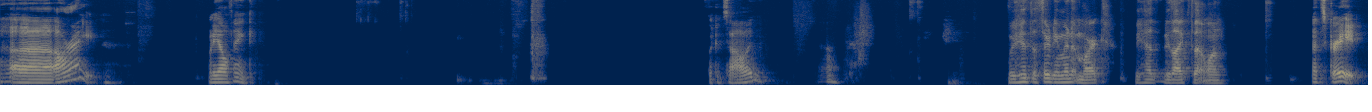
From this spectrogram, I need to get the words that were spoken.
Uh, all right. What do y'all think? Looking solid? We hit the thirty minute mark. We had, we liked that one. That's great.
